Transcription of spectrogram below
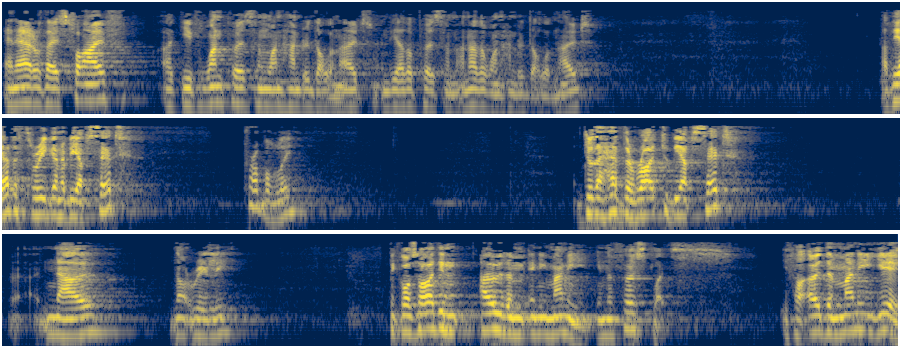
And out of those five, I give one person $100 note and the other person another $100 note. Are the other three going to be upset? Probably. Do they have the right to be upset? No, not really. Because I didn't owe them any money in the first place. If I owed them money, yeah,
